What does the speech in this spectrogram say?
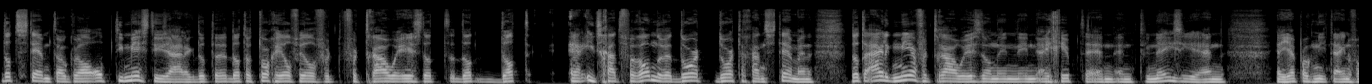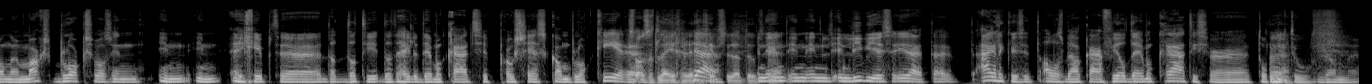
dat stemt ook wel optimistisch eigenlijk. Dat, uh, dat er toch heel veel vertrouwen is dat, dat, dat er iets gaat veranderen door, door te gaan stemmen. En dat er eigenlijk meer vertrouwen is dan in, in Egypte en, en Tunesië. En ja, je hebt ook niet een of ander machtsblok zoals in, in, in Egypte... dat, dat die, dat hele democratische proces kan blokkeren. Zoals het leger in ja, Egypte dat doet. In, in, in, in, in Libië is ja, eigenlijk is het alles bij elkaar veel democratischer uh, tot nu toe. Dan, uh...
